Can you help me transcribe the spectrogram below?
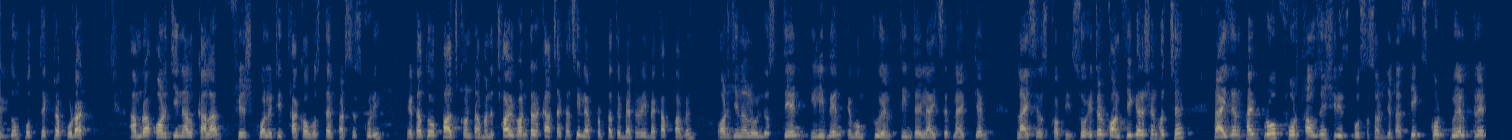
একদম প্রত্যেকটা প্রোডাক্ট আমরা অরিজিনাল কালার ফ্রেশ কোয়ালিটি থাকা অবস্থায় পারচেস করি। এটা তো পাঁচ ঘণ্টা মানে ছয় ঘণ্টার কাছাকাছি ল্যাপটপটাতে ব্যাটারি ব্যাকআপ পাবেন। অরিজিনাল উইন্ডোজ টেন ইলেভেন এবং টুয়েলভ তিনটাই license life time license copy so এটার কনফিগারেশন হচ্ছে Ryzen five pro four thousand series processor যেটা সিক্স কোর টুয়েলভ থ্রেড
